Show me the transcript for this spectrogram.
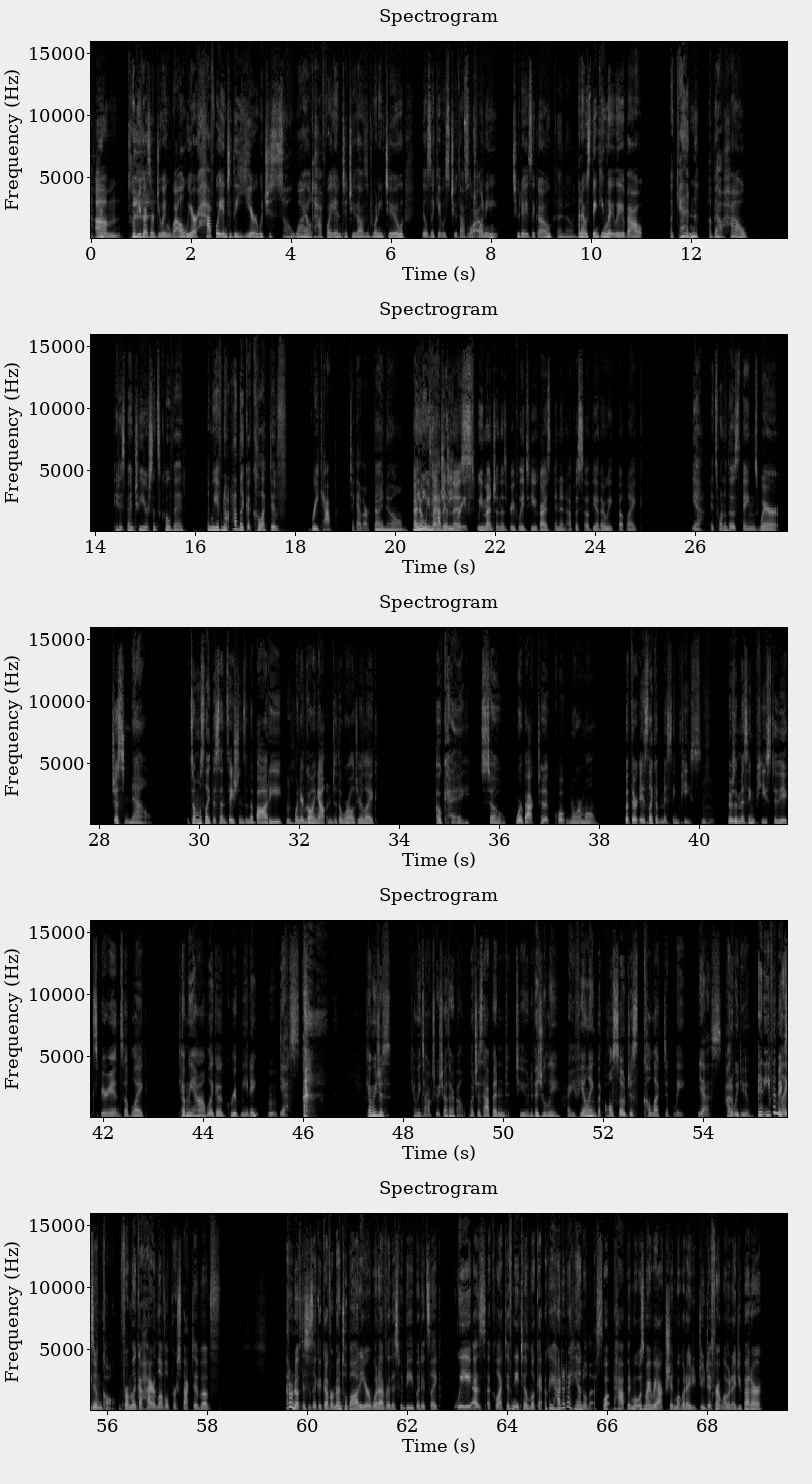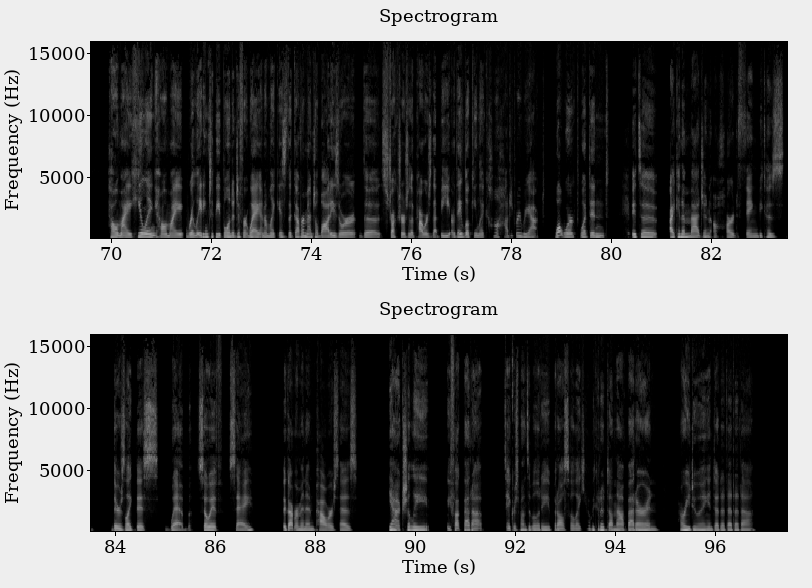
Um, hope you guys are doing well. We are halfway into the year, which is so wild. Halfway into 2022. Feels like it was 2020 two days ago. I know. And I was thinking lately about, again, about how it has been two years since COVID and we have not had like a collective recap together. I know. We I know we to have a mentioned this. We mentioned this briefly to you guys in an episode the other week, but like, yeah, it's one of those things where just now, it's almost like the sensations in the body when you're Mhm. going out into the world. You're like, okay, so we're back to quote normal, but there is like a missing piece. Mhm. There's a missing piece to the experience of like, can we have like a group meeting? Mm, yes. Can we just can we talk to each other about what just happened to you individually? How are you feeling? But also just collectively. Yes. How do we do? And even Big like Zoom call. from like a higher level perspective of I don't know if this is like a governmental body or whatever this would be, but it's like we as a collective need to look at okay, how did I handle this? What happened? What was my reaction? What would I do different? What would I do better? How am I healing? How am I relating to people in a different way? And I'm like, is the governmental bodies or the structures or the powers that be, are they looking like, huh, how did we react? What worked? What didn't? It's a I can imagine a hard thing because there's like this web. So if say the government in power says, yeah, actually we fucked that up, take responsibility, but also like, yeah, we could have done that better and how are you doing and da da da da da.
